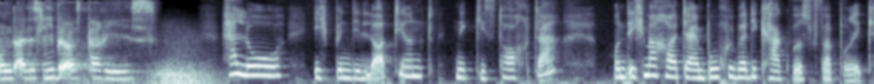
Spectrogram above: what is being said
und alles Liebe aus Paris. Hallo, ich bin die Lotti und Nikis Tochter und ich mache heute ein Buch über die Kackwurstfabrik.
